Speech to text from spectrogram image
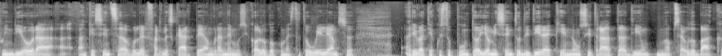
Quindi ora, anche senza voler fare le scarpe a un grande musicologo come è stato Williams, arrivati a questo punto io mi sento di dire che non si tratta di un, uno pseudo Bach,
